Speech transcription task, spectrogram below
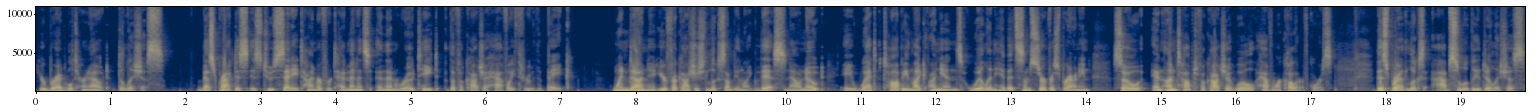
your bread will turn out delicious. Best practice is to set a timer for 10 minutes and then rotate the focaccia halfway through the bake. When done, your focaccia should look something like this. Now note, a wet topping like onions will inhibit some surface browning, so an untopped focaccia will have more color, of course. This bread looks absolutely delicious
